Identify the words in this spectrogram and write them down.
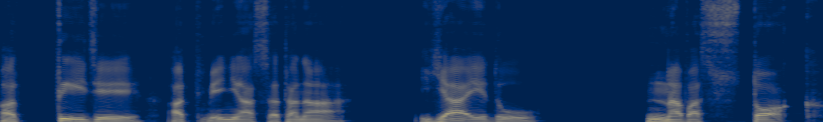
Отыди от меня, сатана! Я иду на восток.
